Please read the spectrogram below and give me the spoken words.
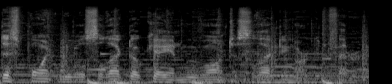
At this point, we will select OK and move on to selecting our Confederate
